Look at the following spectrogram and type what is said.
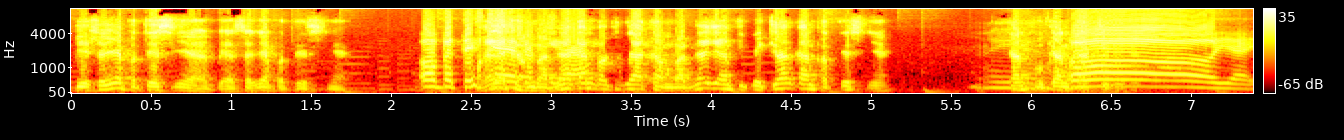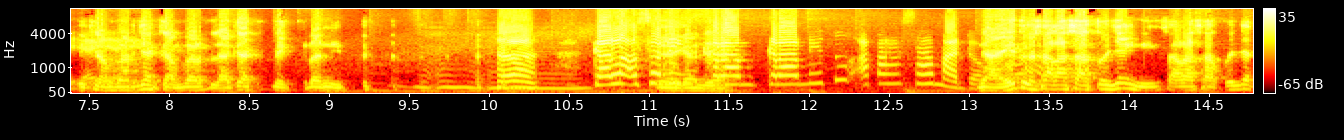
biasanya betisnya, biasanya betisnya. Oh betisnya Makanya ya gambarnya ya. kan kita gambarnya yang dipegang kan betisnya, Iya. kan bukan kaki. Oh iya Di iya. iya. gambarnya gambar belakang background itu. Kalau sering Iya kan, ya. kram-kram itu apa sama dok? Nah, itu salah satunya ini, salah satunya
